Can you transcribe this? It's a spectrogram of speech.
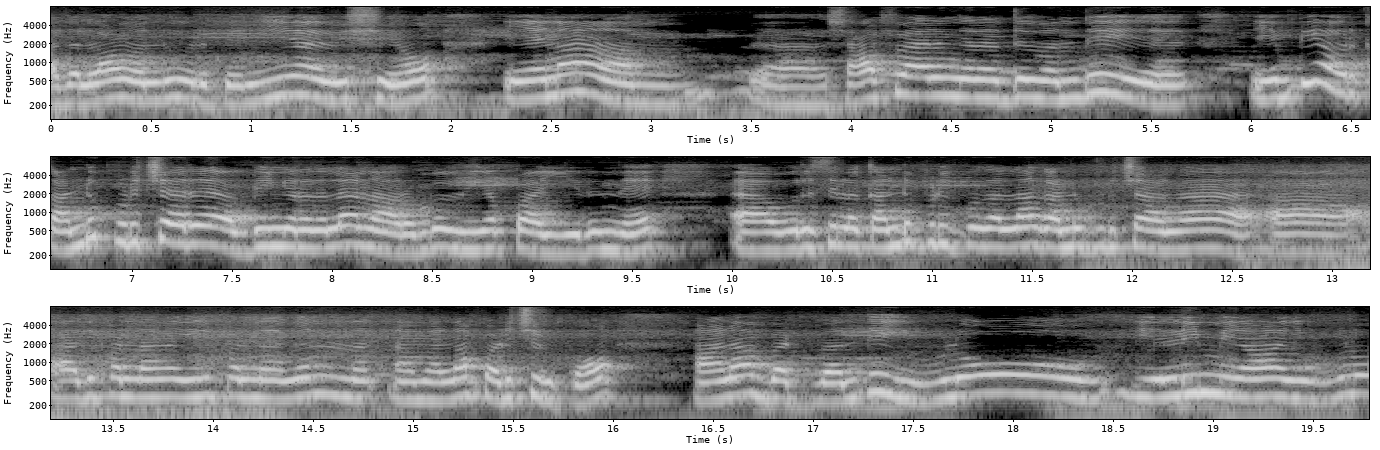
அதெல்லாம் வந்து ஒரு பெரிய விஷயம். ஏன்னா சாஃப்ட்வேருங்கிறது வந்து எப்படி அவர் கண்டுபிடிச்சாரு அப்படிங்கிறதுல நான் ரொம்ப வியப்பாக இருந்தேன். ஒரு சில கண்டுபிடிப்புகள்லாம் கண்டுபிடிச்சாங்க. அது பண்ணாங்க இது பண்ணாங்கன்னு நம்மெல்லாம் படிச்சிருக்கோம். ஆனால் பட் வந்து இவ்வளோ எளிமையாக இவ்வளோ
